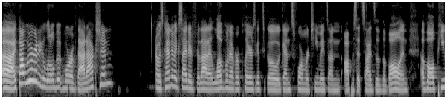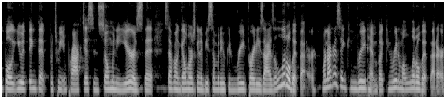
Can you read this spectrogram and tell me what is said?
uh, I thought we were going to get a little bit more of that action. I was kind of excited for that. I love whenever players get to go against former teammates on opposite sides of the ball. And of all people, you would think that between practice and so many years that Stephon Gilmore is going to be somebody who can read Brady's eyes a little bit better. We're not going to say can read him, but can read him a little bit better.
